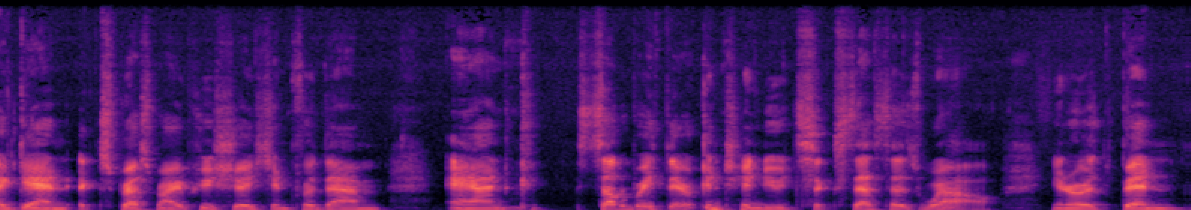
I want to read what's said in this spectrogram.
again express my appreciation for them and c- celebrate their continued success as well. You know, it's been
